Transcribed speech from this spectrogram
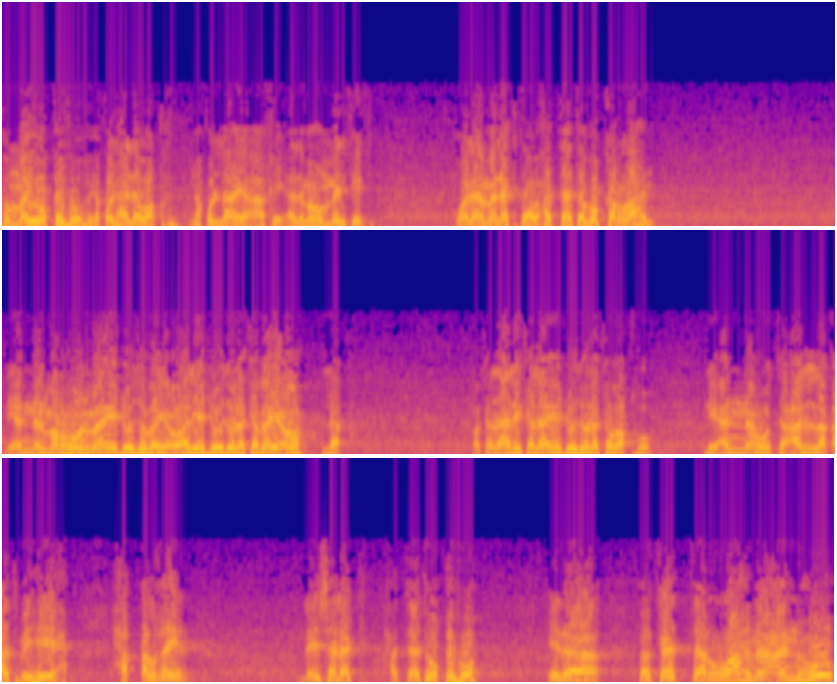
ثم يوقفه. يقول هذا وقف. نقول لا يا أخي هذا ما هو ملكك. ولا ملكته حتى تفك الرهن. لأن المرهون ما يجوز بيعه. هل يجوز لك بيعه؟ لا. وكذلك لا يجوز لك وقفه. لأنه تعلقت به حق الغير. ليس لك حتى توقفه. إذا فكدت الرهن عنه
